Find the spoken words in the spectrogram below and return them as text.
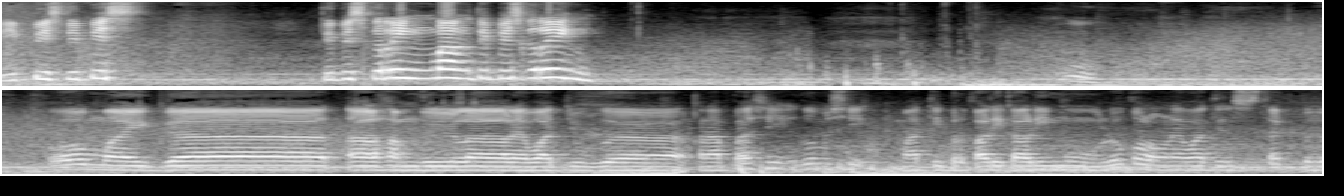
Tipis, tipis. Tipis kering, Mang, tipis kering. Uh. Oh my god, alhamdulillah lewat juga. Kenapa sih gue mesti mati berkali-kali mulu kalau ngelewatin step tuh?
